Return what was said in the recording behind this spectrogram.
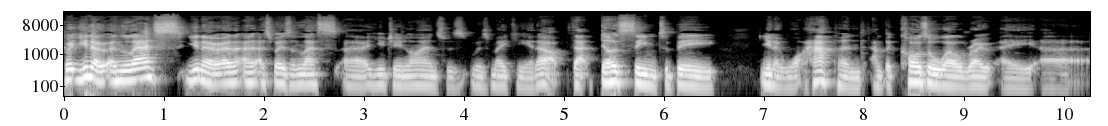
but you know, unless you know, and, and I suppose unless uh, Eugene Lyons was was making it up, that does seem to be you know what happened. And because Orwell wrote a uh,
